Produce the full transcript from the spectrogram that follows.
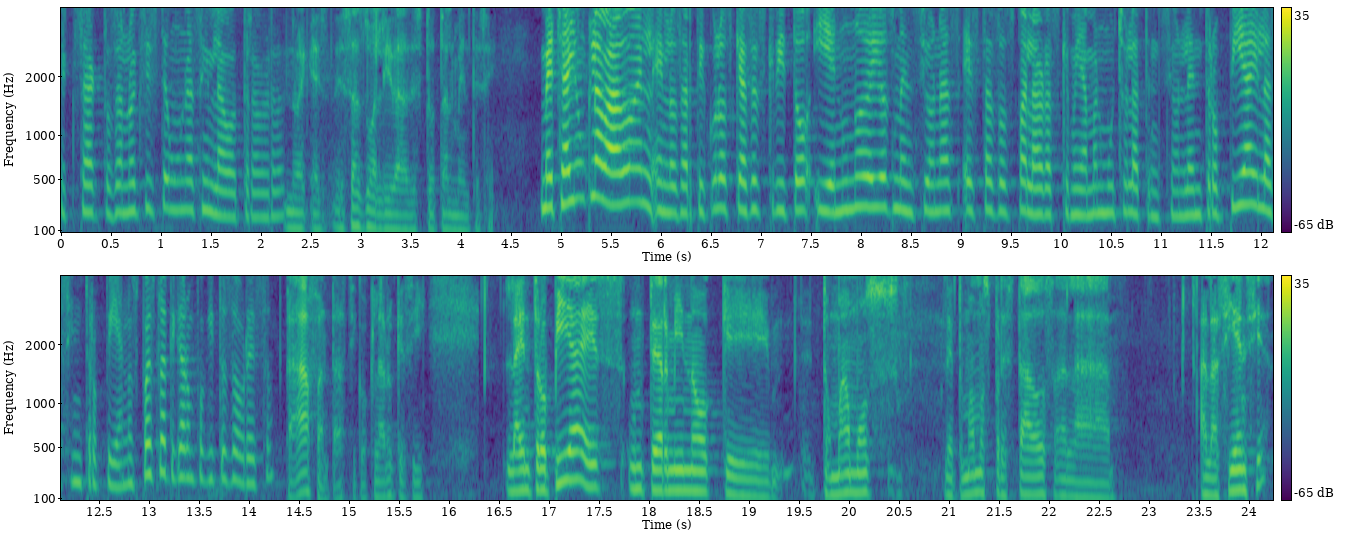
Exacto, o sea, no existe una sin la otra, ¿verdad? No, esas dualidades totalmente, sí. Me echáis un clavado en, los artículos que has escrito y en uno de ellos mencionas estas dos palabras que me llaman mucho la atención, la entropía y la sintropía. ¿Nos puedes platicar un poquito sobre eso? Ah, fantástico, claro que sí. La entropía es un término que tomamos, le tomamos prestados a la, a la ciencia,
